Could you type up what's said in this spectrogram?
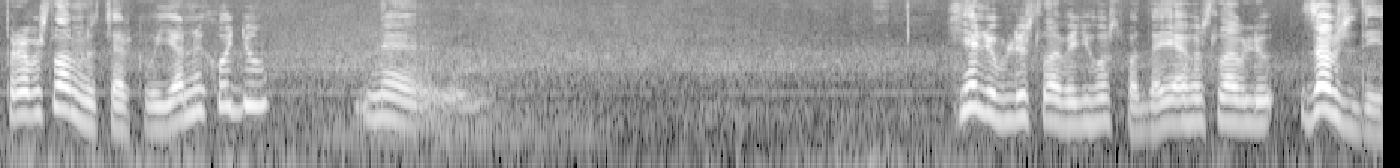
в православну церкву я не ходжу, не... Я люблю славити Господа, я його славлю завжди,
